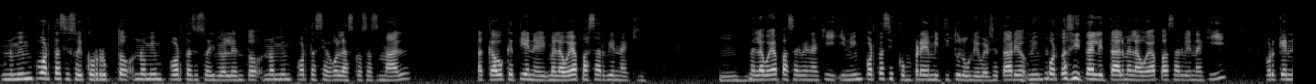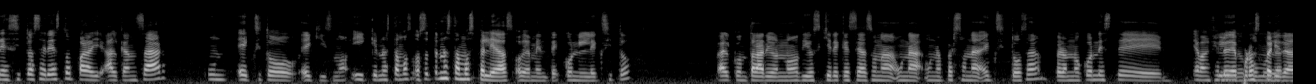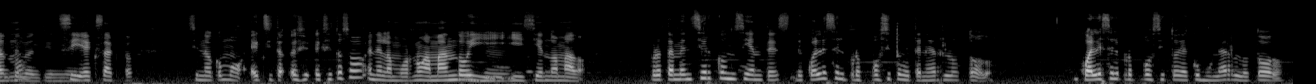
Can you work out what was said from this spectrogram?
no me importa si soy corrupto, no me importa si soy violento, no me importa si hago las cosas mal, acabo que tiene, me la voy a pasar bien aquí. Me la voy a pasar bien aquí. Y no importa si compré mi título universitario, no importa si tal y tal, me la voy a pasar bien aquí, porque necesito hacer esto para alcanzar un éxito X, ¿no? Y que no estamos, nosotros no estamos peleadas, obviamente, con el éxito. Al contrario, ¿no? Dios quiere que seas una, una, una persona exitosa, pero no con este evangelio de prosperidad, ¿no? Sí, exacto. Sino como éxito, exitoso en el amor, ¿no? Amando y siendo amado pero también ser conscientes de cuál es el propósito de tenerlo todo, cuál es el propósito de acumularlo todo.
